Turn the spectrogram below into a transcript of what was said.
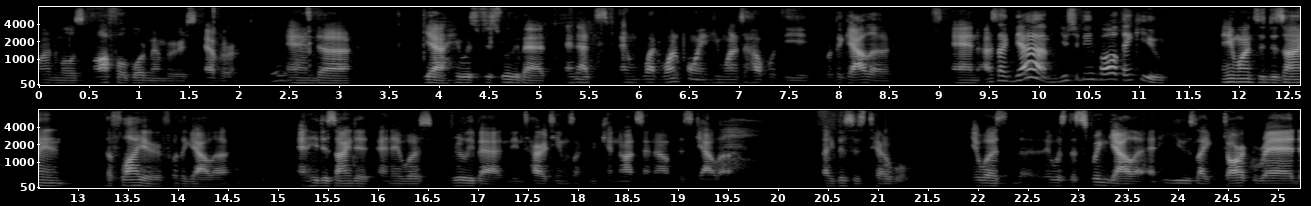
one of the most awful board members ever. And uh, yeah, he was just really bad. And that's and at one point he wanted to help with the with the gala, and I was like, yeah, you should be involved. Thank you. And he wanted to design the flyer for the gala, and he designed it, and it was really bad. The entire team was like, we cannot send out this gala. Like this is terrible it was the, it was the spring gala and he used like dark red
